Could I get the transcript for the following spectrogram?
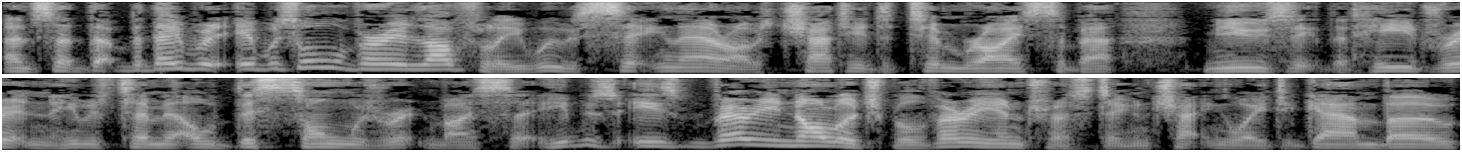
and so that, but they were. It was all very lovely. We were sitting there. I was chatting to Tim Rice about music that he'd written. He was telling me, "Oh, this song was written by." He was. He's very knowledgeable, very interesting, and chatting away to Gambo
